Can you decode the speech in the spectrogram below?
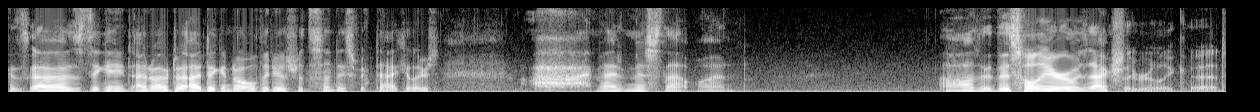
cause I was digging. I know I, do- I dig into old videos for the Sunday Spectaculars. Ah, I might have missed that one. Oh, th- this whole era was actually really good.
